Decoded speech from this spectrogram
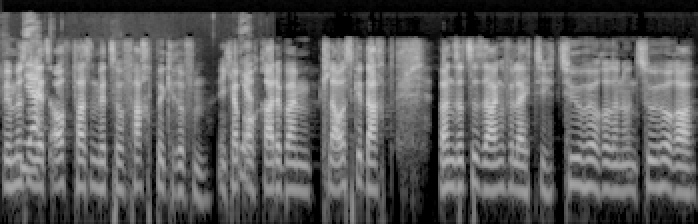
Wir müssen ja. jetzt aufpassen mit so Fachbegriffen. Ich habe ja. auch gerade beim Klaus gedacht, wann sozusagen vielleicht die Zuhörerinnen und Zuhörer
